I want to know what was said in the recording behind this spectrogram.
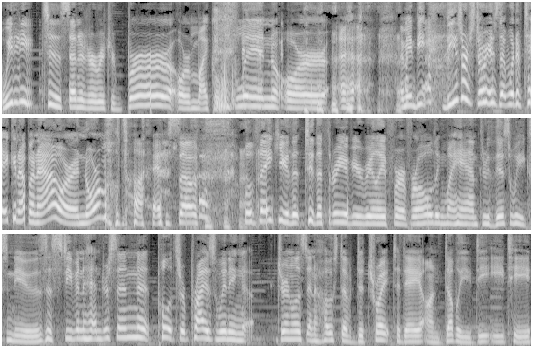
We didn't even get to Senator Richard Burr or Michael Flynn or, uh, I mean, the, these are stories that would have taken up an hour in normal time. So, well, thank you to the three of you really for, for holding my hand through this week's news. Stephen Henderson, Pulitzer Prize winning journalist and host of Detroit Today on WDET.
